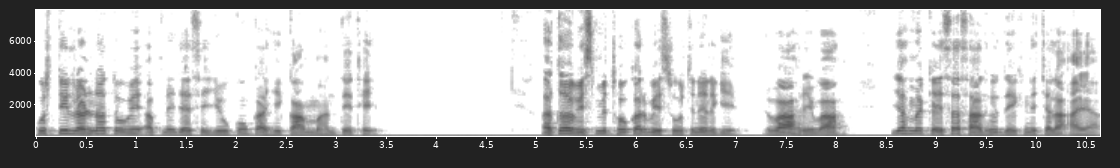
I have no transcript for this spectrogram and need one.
कुश्ती लड़ना तो वे अपने जैसे युवकों का ही काम मानते थे। अतः विस्मित होकर वे सोचने लगे, वाह रे वाह, यह मैं कैसा साधु देखने चला आया।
